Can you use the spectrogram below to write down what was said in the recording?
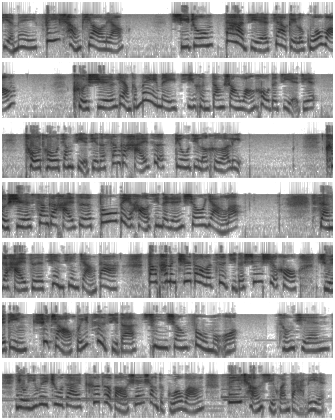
姐妹非常漂亮，其中大姐嫁给了国王，可是两个妹妹记恨当上王后的姐姐，偷偷将姐姐的三个孩子丢进了河里。可是三个孩子都被好心的人收养了。三个孩子渐渐长大，当他们知道了自己的身世后，决定去找回自己的亲生父母。从前有一位住在科特堡山上的国王，非常喜欢打猎。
